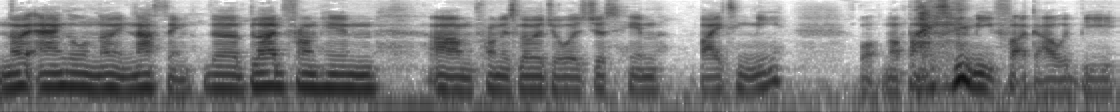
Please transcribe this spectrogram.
No angle, no nothing. The blood from him, um, from his lower jaw is just him biting me. Well, not biting me, fuck, I would be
